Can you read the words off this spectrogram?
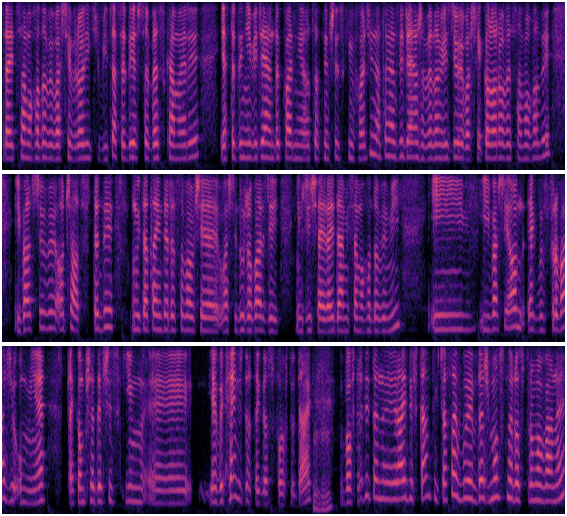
rajd samochodowy właśnie w roli kibica, wtedy jeszcze bez kamery. Ja wtedy nie wiedziałem dokładnie o co w tym wszystkim chodzi, natomiast wiedziałem, że będą jeździły właśnie kolorowe samochody i walczyły o czas. Wtedy mój tata interesował się właśnie dużo bardziej niż dzisiaj rajdami samochodowymi i, i właśnie on jakby wprowadził u mnie taką przede wszystkim e, jakby chęć do tego sportu, tak? Mhm. Bo wtedy te rajdy w tamtych czasach były dość mocno rozpromowane,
